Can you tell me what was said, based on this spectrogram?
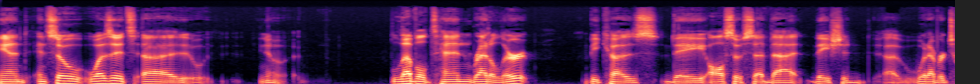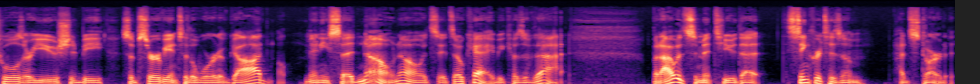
And and so was it uh, you know level 10 red alert because they also said that they should, uh, whatever tools are used, should be subservient to the word of God. Many said, no, no, it's, it's okay because of that. But I would submit to you that syncretism had started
